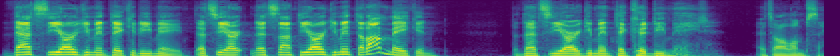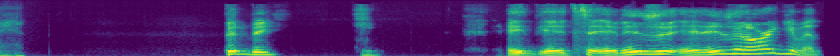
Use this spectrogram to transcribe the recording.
That's the argument that could be made. That's the that's not the argument that I'm making, but that's the argument that could be made. That's all I'm saying. could be. It it's it is it is an argument.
